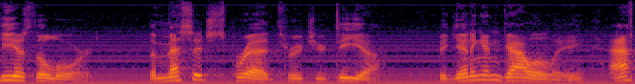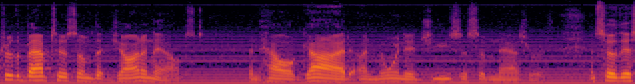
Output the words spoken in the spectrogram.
He is the Lord. The message spread through Judea, beginning in Galilee, after the baptism that John announced, and how God anointed Jesus of Nazareth. And so this,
